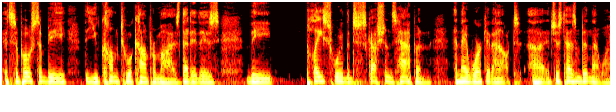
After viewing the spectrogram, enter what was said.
It's supposed to be that you come to a compromise, that it is the place where the discussions happen and they work it out. Uh, it just hasn't been that way.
